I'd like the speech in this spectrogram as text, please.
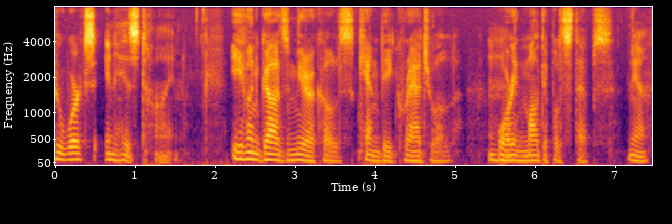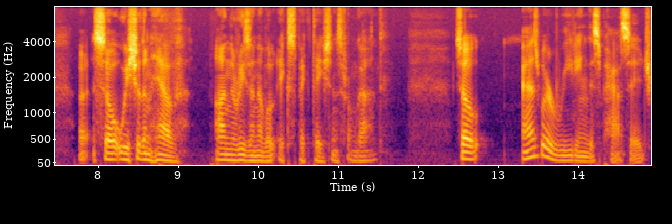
who works in His time. Even God's miracles can be gradual or in multiple steps. Yeah, Uh, so we shouldn't have unreasonable expectations from God. So as we're reading this passage,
